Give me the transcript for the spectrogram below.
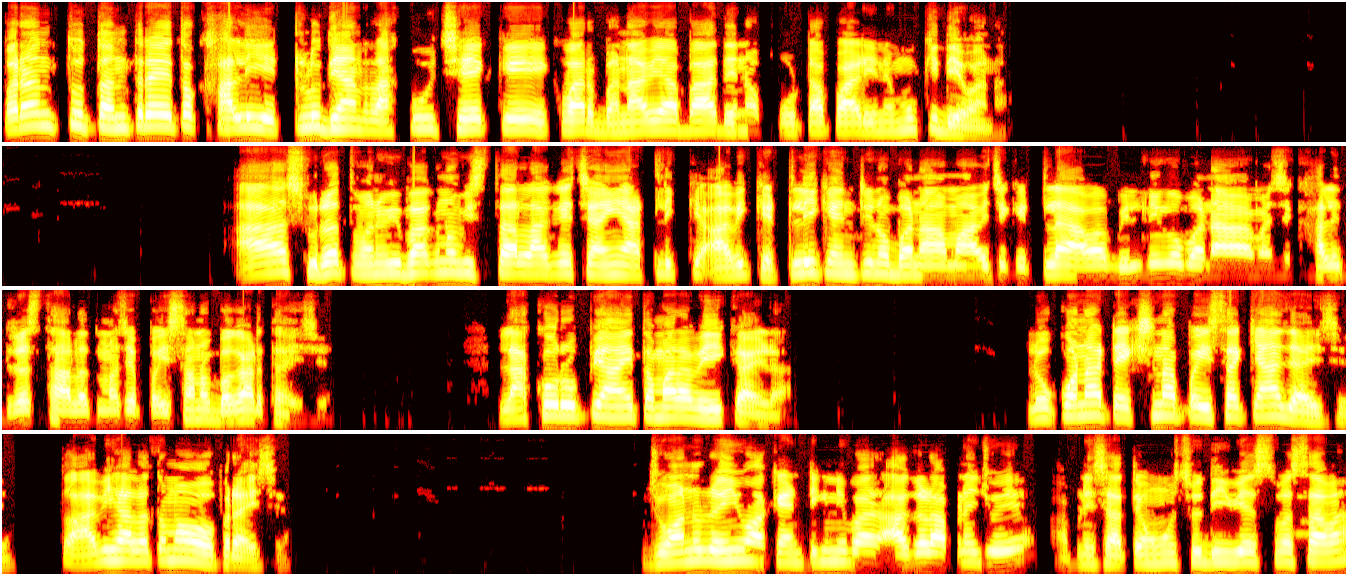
પરંતુ તંત્રએ તો ખાલી એટલું ધ્યાન રાખવું છે કે એકવાર બનાવ્યા બાદ એના ફોટા પાડીને મૂકી દેવાના. આ સુરત વન વિભાગનો વિસ્તાર લાગે છે. અહીં આટલી આવી કેટલી કેન્ટીનો બનાવવામાં આવે છે, કેટલા આવા બિલ્ડિંગો બનાવવામાં છે, ખાલી દ્રસ્ત હાલતમાં છે, પૈસાનો બગાડ થાય છે. લાખો રૂપિયા અહીં તમારા વહી કાઢ્યા. લોકોના ટેક્સના પૈસા ક્યાં જાય છે? તો આવી હાલતોમાં વપરાય છે. જોવાનું રહ્યું આ કેન્ટીનની બહાર. આગળ આપણે જોઈએ. આપણી સાથે હું છું દિવ્યેશ વસાવા.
